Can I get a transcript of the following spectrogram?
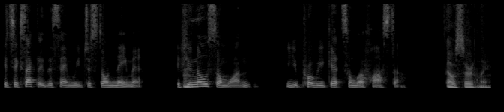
it's exactly the same. We just don't name it. If you mm. know someone, you probably get somewhere faster. Oh, certainly.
